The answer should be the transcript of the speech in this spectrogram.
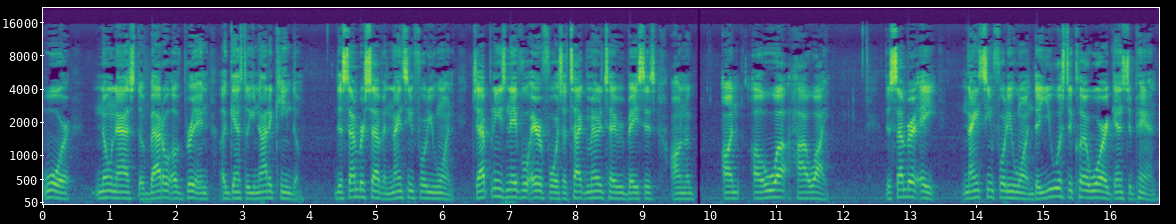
war known as the Battle of Britain against the United Kingdom. December 7, 1941, Japanese Naval Air Force attacked military bases on on Oahu, Hawaii. December 8, 1941, the U.S. declared war against Japan.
